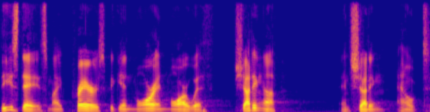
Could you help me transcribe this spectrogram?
These days, my prayers begin more and more with shutting up and shutting out.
